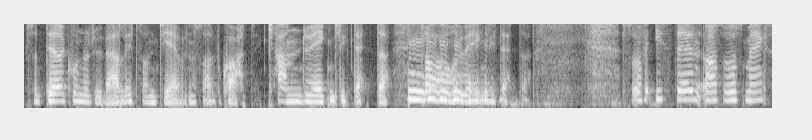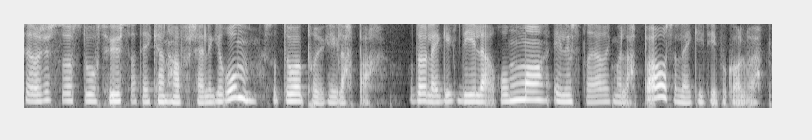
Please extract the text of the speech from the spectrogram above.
Så der kunne du være litt sånn djevelens advokat. Kan du egentlig dette? Klarer du egentlig dette? Så i sted, altså hos meg så er det ikke så stort hus at jeg kan ha forskjellige rom, så da bruker jeg lapper. Og da legger jeg de rommene, illustrerer jeg med lapper, og så legger jeg de på gulvet.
